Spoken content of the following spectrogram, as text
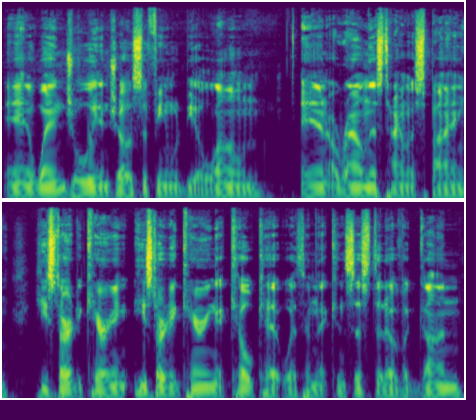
and when Julie and Josephine would be alone. And around this time of spying, he started carrying he started carrying a kill kit with him that consisted of a gun,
